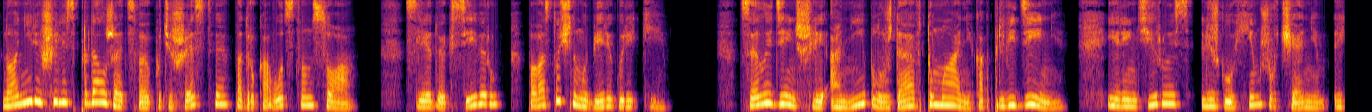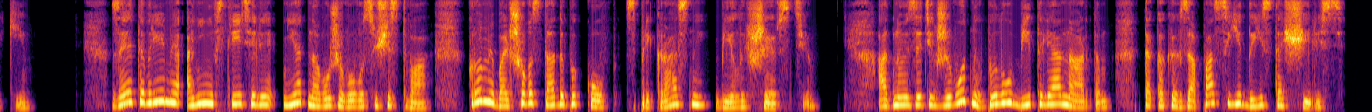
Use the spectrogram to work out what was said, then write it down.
но они решились продолжать свое путешествие под руководством Суа, следуя к северу по восточному берегу реки. Целый день шли они, блуждая в тумане, как привидения, и ориентируясь лишь глухим журчанием реки. За это время они не встретили ни одного живого существа, кроме большого стада быков с прекрасной белой шерстью. Одно из этих животных было убито Леонардом, так как их запасы еды истощились.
